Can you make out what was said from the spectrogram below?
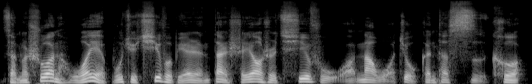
怎么说呢？我也不去欺负别人，但谁要是欺负我，那我就跟他死磕。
